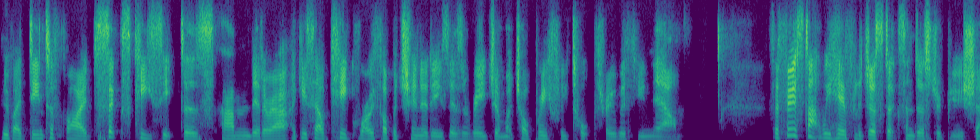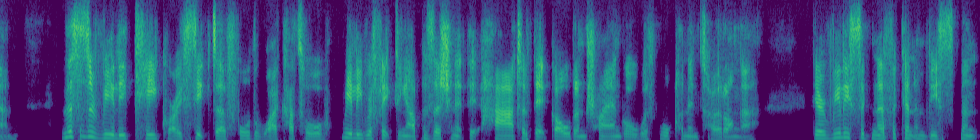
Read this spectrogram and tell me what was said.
who've identified six key sectors um, that are, our, I guess, our key growth opportunities as a region, which I'll briefly talk through with you now. So first up, we have logistics and distribution. And this is a really key growth sector for the Waikato, really reflecting our position at the heart of that golden triangle with Auckland and Tauranga. There are really significant investment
